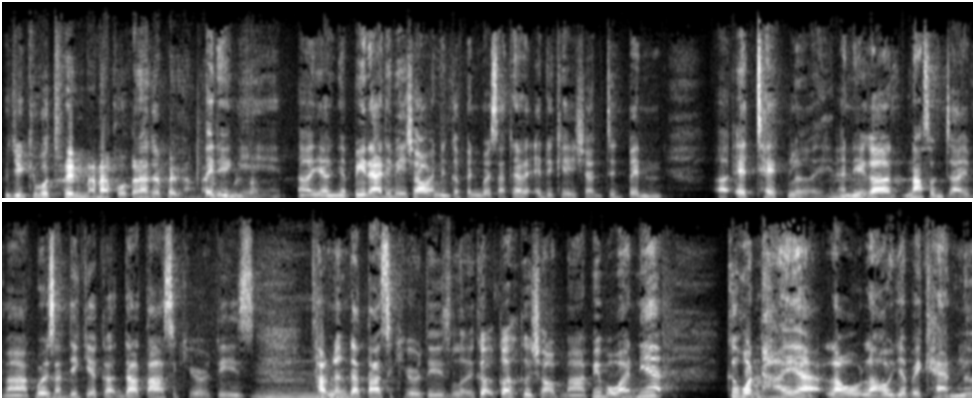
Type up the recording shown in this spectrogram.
พี่จิมคิดว่าเทรนด์อนาคตก็น่าจะไปทางนั้นเป็นอย่างขบริษัทนี้เอ่ออย่างอย่างปีหน้าที่พี่ชอบอันหนึงก็เป็นบริษัททางด้าน education ซึ่งเป็นเอ่อ edtech เลย อันนี้ก็น่าสนใจมากบริษัทที่เกี่ยวกับ data securities ทำเรื่อง data securities เลยก็ก็คือชอบมากพี่บอกว่าเนี่ย คือคนไทยอะเราเราอย่าไปแข่งเล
